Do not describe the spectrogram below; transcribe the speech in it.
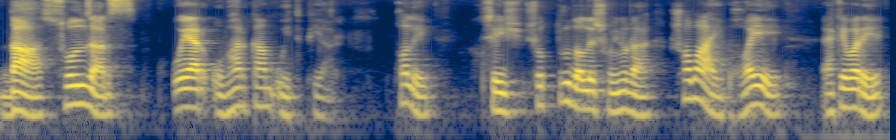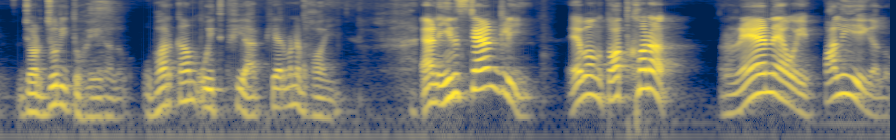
The soldiers were overcome with fear ফলে সেই শত্রু দলের সৈন্যরা সবাই ভয়ে একেবারে জর্জরিত হয়ে গেল। ওভারকাম উইথ ফিয়ার ফিয়ার মানে ভয়। অ্যান্ড ইনস্ট্যান্টলি এবং তৎক্ষণাৎ র্যান অ্যাওয়ে পালিয়ে গেল।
